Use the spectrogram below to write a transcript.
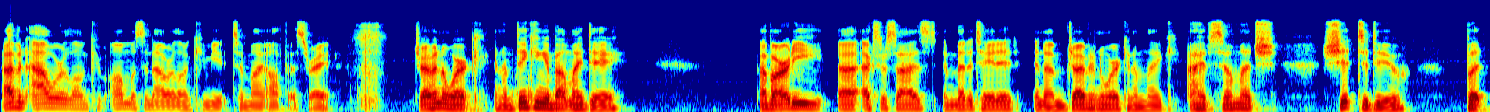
I have an hour long, almost an hour long commute to my office, right? Driving to work, and I'm thinking about my day. I've already uh, exercised and meditated, and I'm driving to work, and I'm like, I have so much shit to do, but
